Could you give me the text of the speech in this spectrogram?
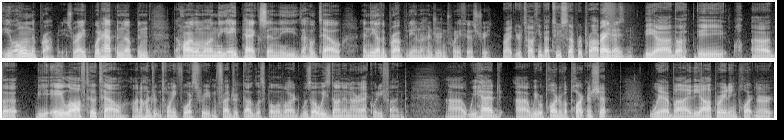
you own the properties, right? What happened up in the Harlem on the Apex and the, the hotel and the other property on 125th Street? Right, you're talking about two separate properties. Right. I, the, uh, the, the, uh, the the Aloft Hotel on 124th Street and Frederick Douglass Boulevard was always done in our equity fund. Uh, we had uh, we were part of a partnership whereby the operating partner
